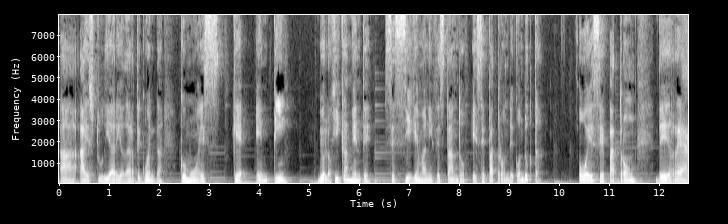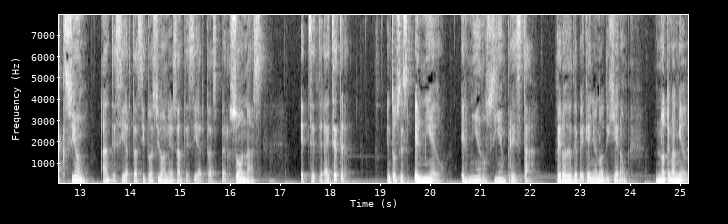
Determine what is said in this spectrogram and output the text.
a, estudiar y a darte cuenta cómo es que en ti biológicamente se sigue manifestando ese patrón de conducta o ese patrón de reacción ante ciertas situaciones, ante ciertas personas, etcétera, etcétera. Entonces, el miedo, el miedo siempre está, pero desde pequeño nos dijeron, no tengan miedo,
